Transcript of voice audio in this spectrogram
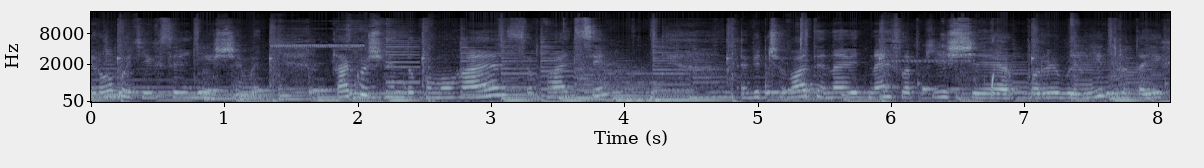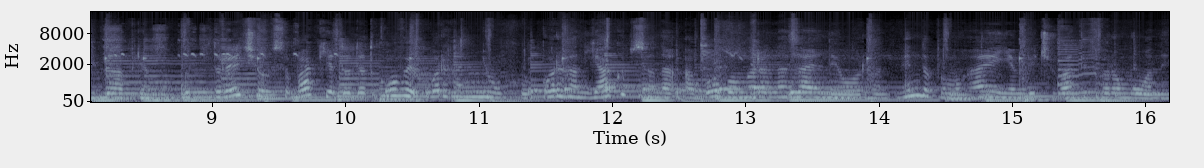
і робить їх сильнішими. Також він допомагає собаці відчувати навіть найслабкіші пориви вітру та їх напрямок. До речі, у собак є додатковий орган нюху, орган Якобсона або вомероназальний орган. Він допомагає їм відчувати феромони.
